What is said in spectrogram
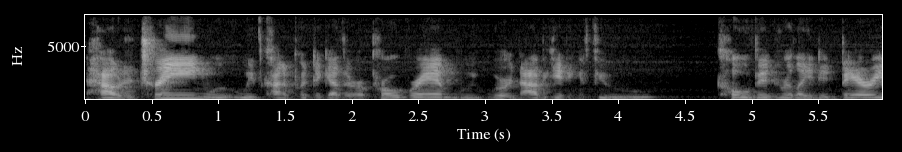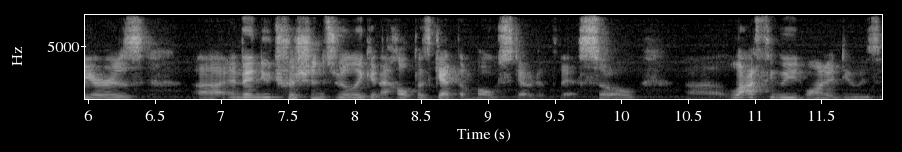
how to train. We, have kind of put together a program. We, are navigating a few COVID related barriers. Uh, and then nutrition is really going to help us get the most out of this. So, uh, last thing we'd want to do is,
